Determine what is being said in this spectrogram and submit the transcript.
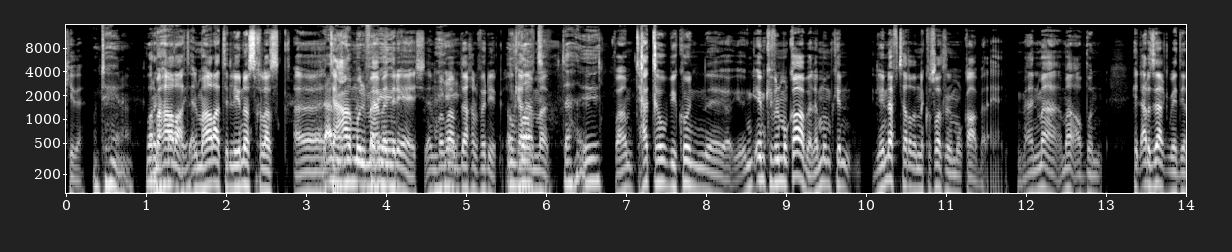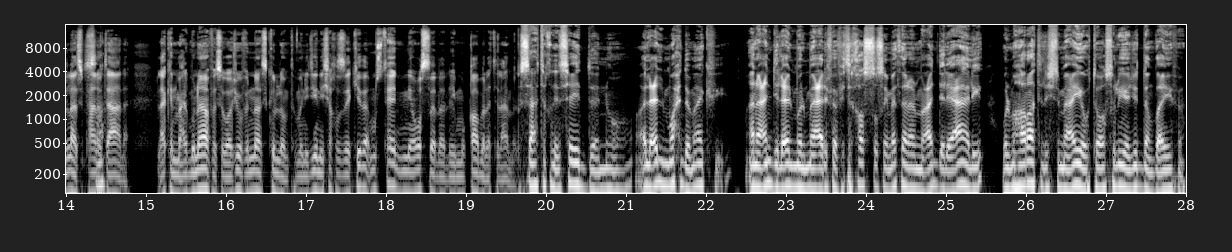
كذا. انتهينا. مهارات فاضية. المهارات اللي نسخ لصق آه، تعامل مع الفريق. مدري إيش. انضمام داخل الفريق الكلام هذا. إيه. فهمت؟ حتى هو بيكون آه، يمكن في المقابلة ممكن لنفترض إنك وصلت للمقابلة يعني. مع ما ما أظن هي الأرزاق بيد الله سبحانه صح. وتعالى. لكن مع المنافسة وأشوف الناس كلهم ثم يجيني شخص زي كذا مستحيل إني أوصل لمقابلة العمل. بس أعتقد يا سعيد إنه العلم وحده ما يكفي. أنا عندي العلم والمعرفة في تخصصي مثلا معدلي عالي والمهارات الاجتماعية والتواصلية جدا ضعيفة.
